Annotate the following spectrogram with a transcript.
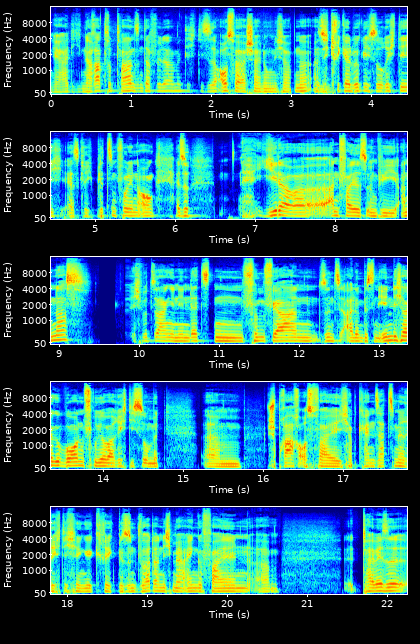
Ja, die Naratriptan sind dafür da, damit ich diese Ausfallerscheinung nicht habe. Ne? Also ich Mhm. krieg halt wirklich so richtig, erst krieg ich Blitzen vor den Augen. Also jeder äh, Anfall ist irgendwie anders. Ich würde sagen, in den letzten fünf Jahren sind sie alle ein bisschen ähnlicher geworden. Früher war richtig so mit ähm, Sprachausfall, ich habe keinen Satz mehr richtig hingekriegt, mir sind Wörter nicht mehr eingefallen. Ähm, äh, teilweise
